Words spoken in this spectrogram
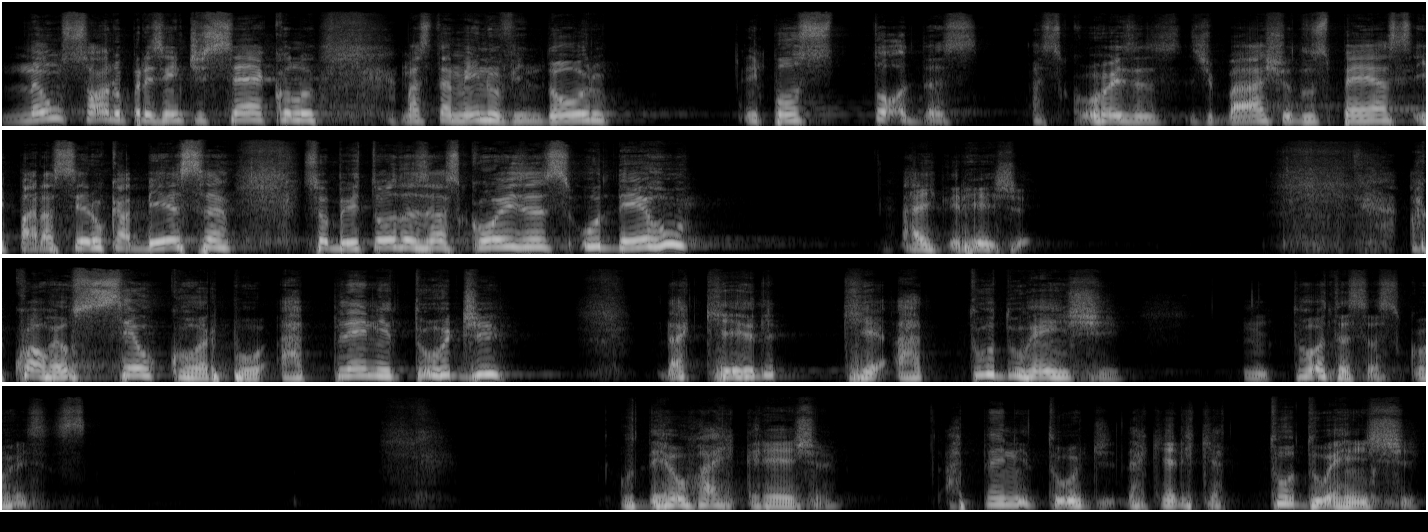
não só no presente século, mas também no vindouro, e pôs todas as coisas debaixo dos pés, e para ser o cabeça sobre todas as coisas, o deu à igreja, a qual é o seu corpo, a plenitude daquele que a tudo enche em todas as coisas o deu à igreja a plenitude daquele que é tudo enche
